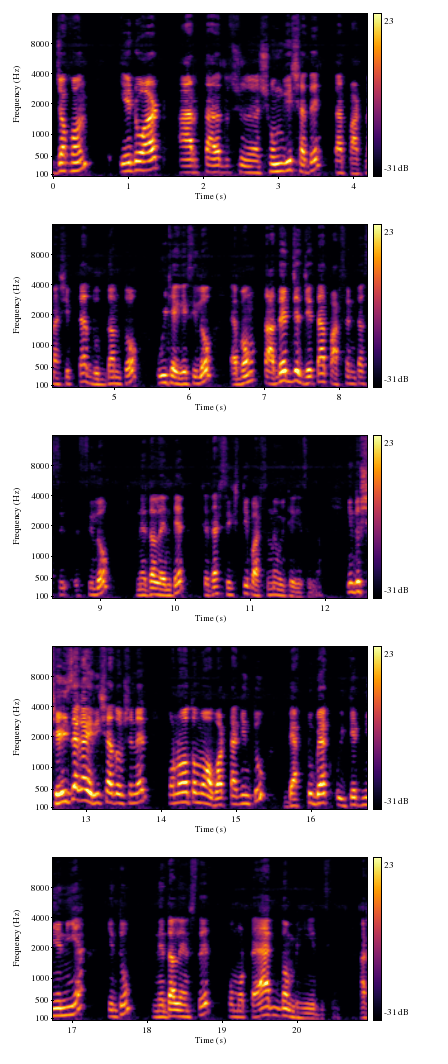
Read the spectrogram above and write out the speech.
যখন এডওয়ার্ড আর তার সঙ্গীর সাথে তার পার্টনারশিপটা দুর্দান্ত উঠে গেছিল এবং তাদের যে জেতার পার্সেন্টটা ছিল নেদারল্যান্ডের, সেটা সিক্সটি পার্সেন্টে উঠে গেছিল। কিন্তু সেই জায়গায় রিশাদ হোসেনের পনেরোতম ওভারটা কিন্তু ব্যাক টু ব্যাক উইকেট নিয়ে নিয়ে কিন্তু নেদারল্যান্ডসদের কোমরটা একদম ভেঙে দিছে। আর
